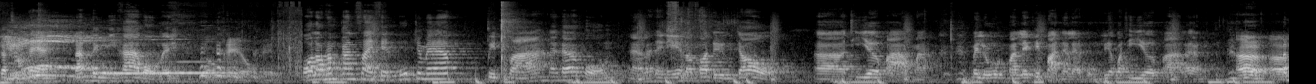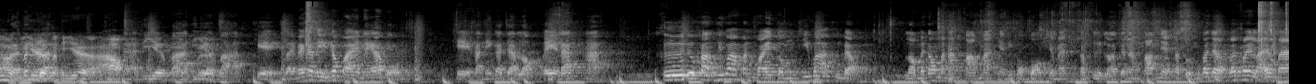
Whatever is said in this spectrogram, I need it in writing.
กระสุนแพงนัดหนึ่งมีค่าบอกเลย โอเคโอเค พอเราทำการใส่เสร็จปุ๊บใช่ไหมครับ ปิดฝานะครับผมอ่าแล้วทีนี้เราก็ดึงเจ้าอ่าที่เยื่อปลาออกมา ไม่รู้มันเล็กที่ปั่นนั่นแหละผมเรียกว่าที่เยื่อปลาแล้วกันเออเออมันเหมือนามันที่เหมืเยอนอะที่เยอะอ้าวอ่าที่เยอะปาที่เยอะปาโอเคใส่แมกกาซีนเข้าไปนะครับผมโอเคคันนี้ก็จะล็อกเปย์แล้วอะคือด้วยความที่ว่ามันไวตรงที่ว่าคือแบบ เราไม่ต้องมานั่งปั๊มอะอย่างที่ผมบอกใช่ไหมก็คือเราจะนั่งปั๊มเนี่ยกระสุนมันก็จะค่อยๆไหลออกมา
